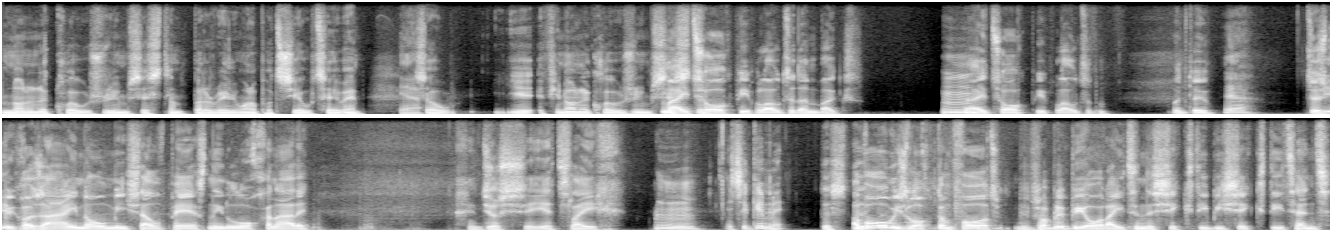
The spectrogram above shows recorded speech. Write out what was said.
"I'm not in a closed room system, but I really want to put CO2 in." Yeah. So you, if you're not in a closed room system, I talk people out of them bags. Mm. I talk people out of them. I do. Yeah. Just You- because I know myself personally looking at it, I can just see it's like Mm. It's a gimmick. I've always looked and thought we'd probably be all right in the 60 by 60 tent.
